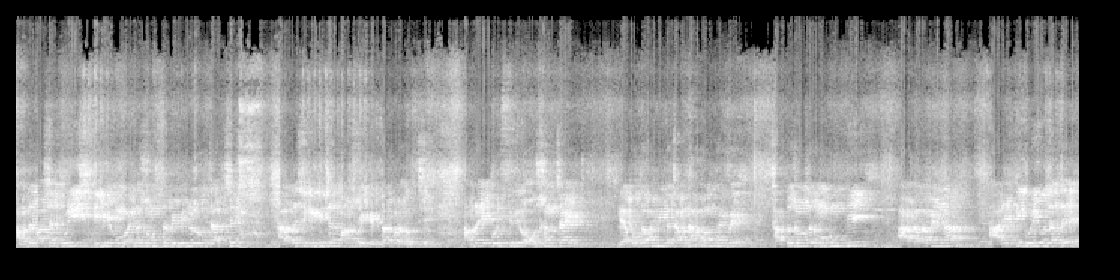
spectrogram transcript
আমাদের বাসায় পুলিশ, ডিবি এবং গোয়েন্দা সংস্থার বিভিন্ন লোক যাচ্ছে। সারা দেশে নির্বিচারে মানুষকে গ্রেফতার করা হচ্ছে। আমরা এই পরিস্থিতির অবসান চাই। নিরাপত্তা বাহিনীর কাছে আমাদের আহ্বান থাকবে। ছাত্র জনতার মুখোমুখি, আর দাঁড়াবেন না। আর একটি গুলিও যাতে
